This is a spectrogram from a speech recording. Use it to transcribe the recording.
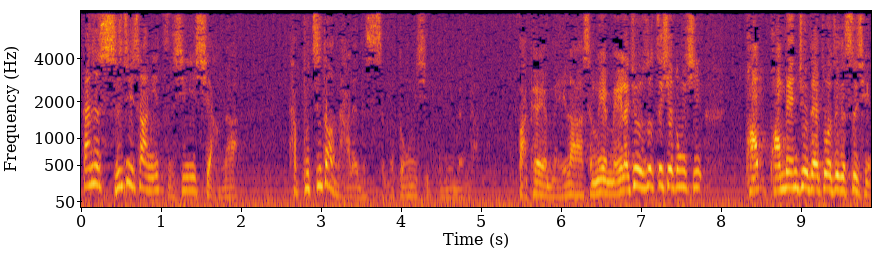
但是实际上你仔细一想呢，他不知道拿来的是什么东西，你明白没有？发票也没了，什么也没了，就是说这些东西旁旁边就在做这个事情。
